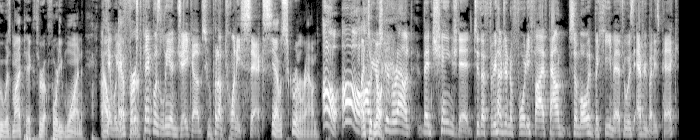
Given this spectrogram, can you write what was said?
who was my pick, threw up 41. Okay, well, your first pick was Leon Jacobs, who put up 26. Yeah, I was screwing around. Oh, oh, I oh, took you were no- screwing around, then changed it to the 345 pound Samoan behemoth, who was everybody's pick.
